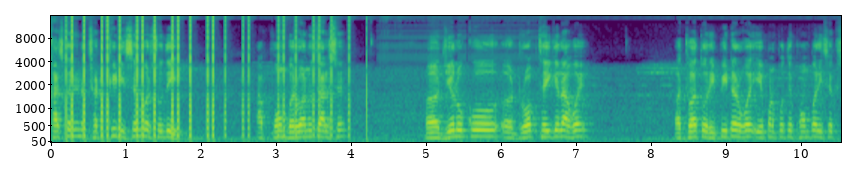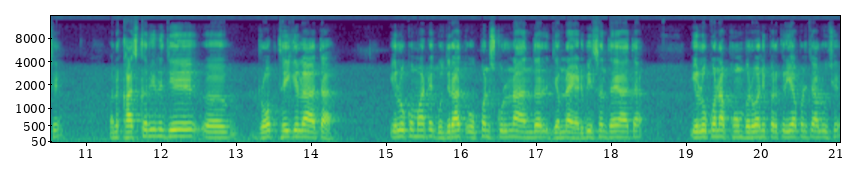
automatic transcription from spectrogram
ખાસ કરીને છઠ્ઠી ડિસેમ્બર સુધી આ ફોર્મ ભરવાનું ચાલશે. જે લોકો ડ્રોપ થઈ ગયેલા હોય અથવા તો રિપીટર હોય એ પણ પોતે ફોર્મ ભરી શકશે. અને ખાસ કરીને જે ડ્રોપ થઈ ગયેલા હતા, એ લોકો માટે ગુજરાત ઓપન સ્કૂલના અંદર જેમના એડમિશન થયા હતા, એ લોકોના ફોર્મ ભરવાની પ્રક્રિયા પણ ચાલુ છે.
